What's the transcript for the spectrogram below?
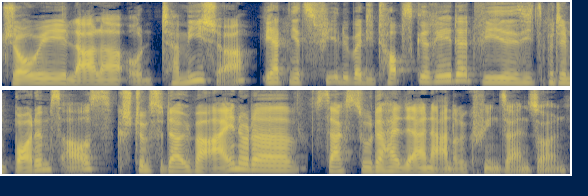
Joey, Lala und Tamisha. Wir hatten jetzt viel über die Tops geredet. Wie sieht's mit den Bottoms aus? Stimmst du da überein oder sagst du, da hätte eine andere Queen sein sollen?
